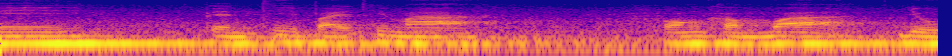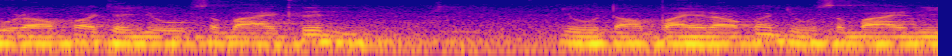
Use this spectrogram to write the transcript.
นี้เป็นที่ไปที่มาของคำว่าอยู่เราก็จะอยู่สบายขึ้น อยู่ต่อไปเราก็อยู่สบายดี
